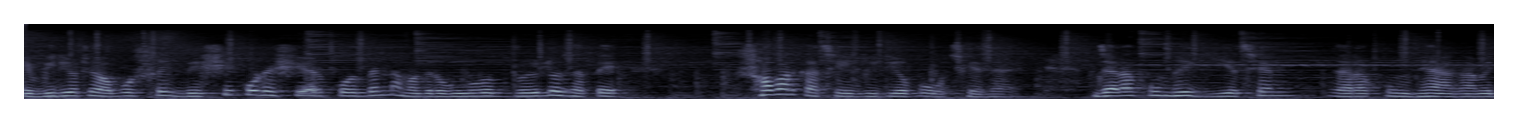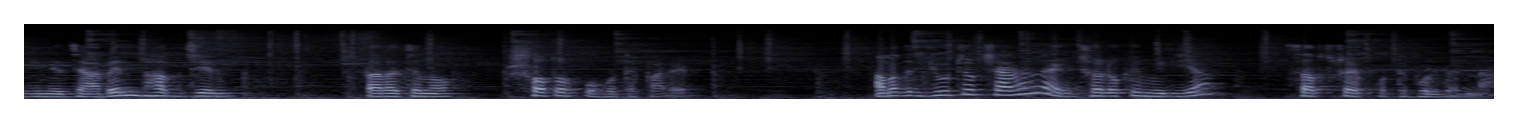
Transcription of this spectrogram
এই ভিডিওটি অবশ্যই বেশি করে শেয়ার করবেন, আমাদের অনুরোধ রইল যাতে সবার কাছে এই ভিডিও পৌঁছে যায়। যারা কুম্ভে গিয়েছেন, যারা কুম্ভে আগামী দিনে যাবেন ভাবছেন, তারা যেন সতর্ক হতে পারেন। আমাদের ইউটিউব চ্যানেল এক ঝলকে মিডিয়া সাবস্ক্রাইব করতে ভুলবেন না।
